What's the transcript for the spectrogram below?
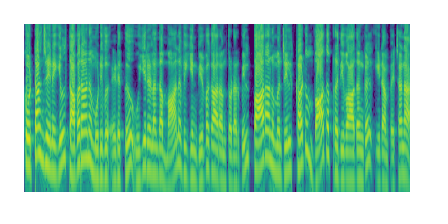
கொட்டாஞ்சேனையில் தவறான முடிவு எடுத்து உயிரிழந்த மாணவியின் விவகாரம் தொடர்பில் பாராளுமன்றில் கடும் வாத பிரதிவாதங்கள் இடம்பெற்றன.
